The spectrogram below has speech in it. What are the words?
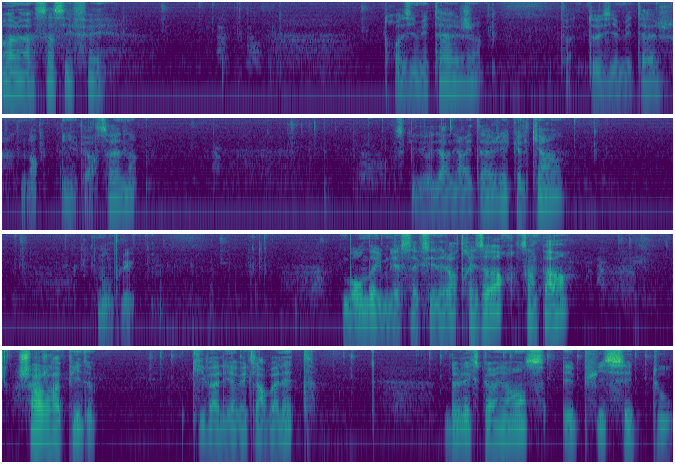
Voilà, ça c'est fait. Troisième étage. Enfin, deuxième étage. Non, il n'y a personne. Est-ce qu'il est au dernier étage Il y a quelqu'un? Non plus. Bon, bah, il me laisse accéder à leur trésor. Sympa. Charge rapide. Qui va aller avec l'arbalète. De l'expérience. Et puis, c'est tout.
